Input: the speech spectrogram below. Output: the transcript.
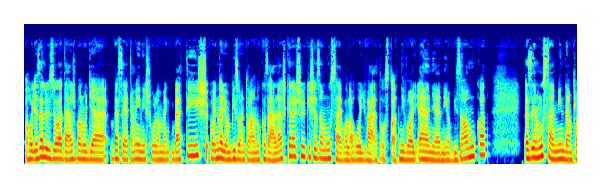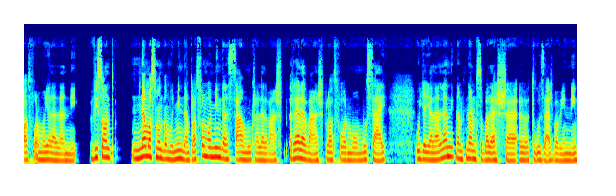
Ahogy az előző adásban ugye beszéltem én is róla, meg Betty is, hogy nagyon bizonytalanok az álláskeresők, és ezen muszáj valahogy változtatni, vagy elnyerni a bizalmukat, ezért muszáj minden platformon jelen lenni. Viszont nem azt mondom, hogy minden platformon, minden számunkra releváns, releváns platformon muszáj ugye jelen lenni, nem, nem szabad ezt se túlzásba vinni.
